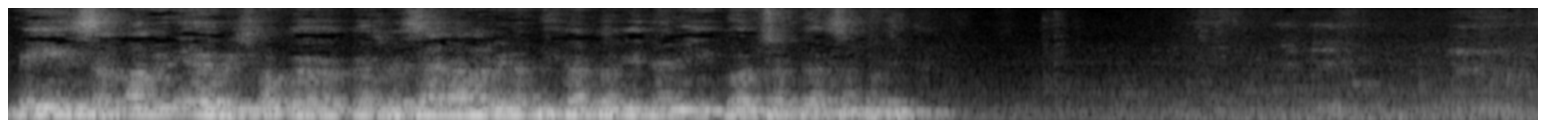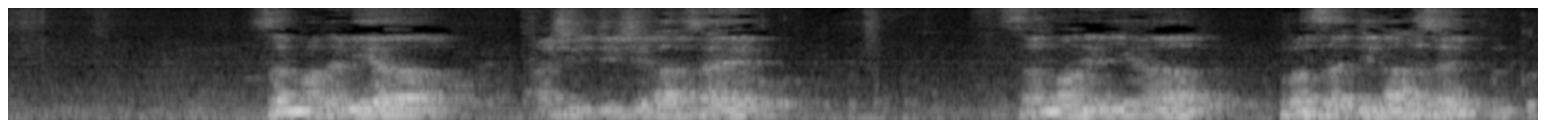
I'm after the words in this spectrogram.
मी सन्माननीय विष्णू क- कसबे साहेबांना विनंती करतो की त्यांनी दोन शब्द संबोधित. सन्माननीय आशिषजी शिरार साहेब सन्माननीय प्रसादजी नाड साहेब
